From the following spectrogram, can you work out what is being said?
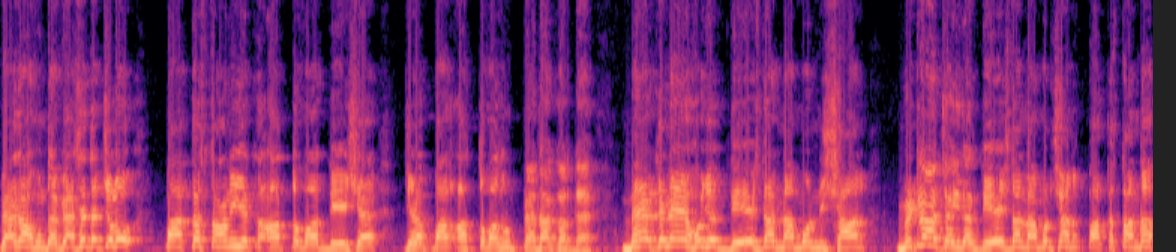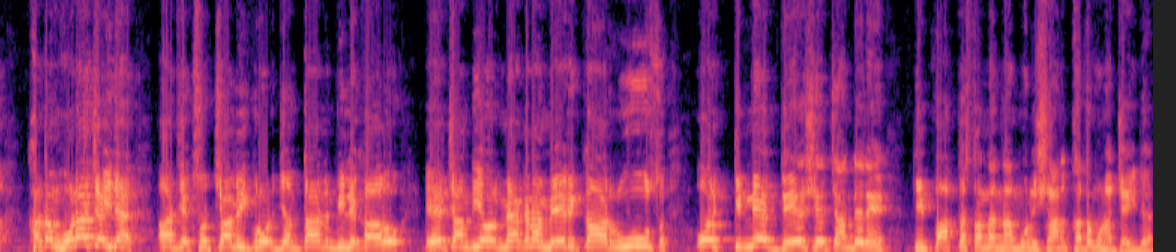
ਪੈਦਾ ਹੁੰਦਾ ਵੈਸੇ ਤਾਂ ਚਲੋ ਪਾਕਿਸਤਾਨ ਹੀ ਇੱਕ ਅੱਤਵਾਦ ਦੇਸ਼ ਹੈ ਜਿਹੜਾ ਅੱਤਵਾਦ ਨੂੰ ਪੈਦਾ ਕਰਦਾ ਹੈ। ਮੈਂ ਕਹਿੰਦਾ ਇਹੋ ਜਿਹੇ ਦੇਸ਼ ਦਾ ਨਾਮੋ ਨਿਸ਼ਾਨ ਮਿਟਣਾ ਚਾਹੀਦਾ। ਦੇਸ਼ ਦਾ ਨਾਮੋ ਨਿਸ਼ਾਨ ਪਾਕਿਸਤਾਨ ਦਾ ਖਤਮ ਹੋਣਾ ਚਾਹੀਦਾ। ਅੱਜ 140 ਕਰੋੜ ਜਨਤਾ ਨੇ ਵੀ ਲਿਖਾ ਲਓ ਇਹ ਚਾਹੁੰਦੀ ਹੈ ਔਰ ਮੈਂ ਕਹਿੰਦਾ ਅਮਰੀਕਾ ਰੂਸ ਔਰ ਕਿੰਨੇ ਦੇਸ਼ ਇਹ ਚਾਹੁੰਦੇ ਨੇ ਕਿ ਪਾਕਿਸਤਾਨ ਦਾ ਨਾਮੋ ਨਿਸ਼ਾਨ ਖਤਮ ਹੋਣਾ ਚਾਹੀਦਾ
